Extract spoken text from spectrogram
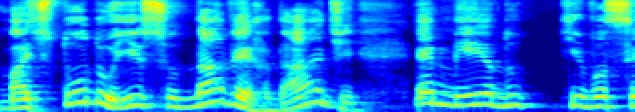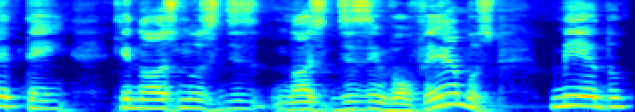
Mas tudo isso, na verdade, é medo que você tem que nós, nos, nós desenvolvemos medo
